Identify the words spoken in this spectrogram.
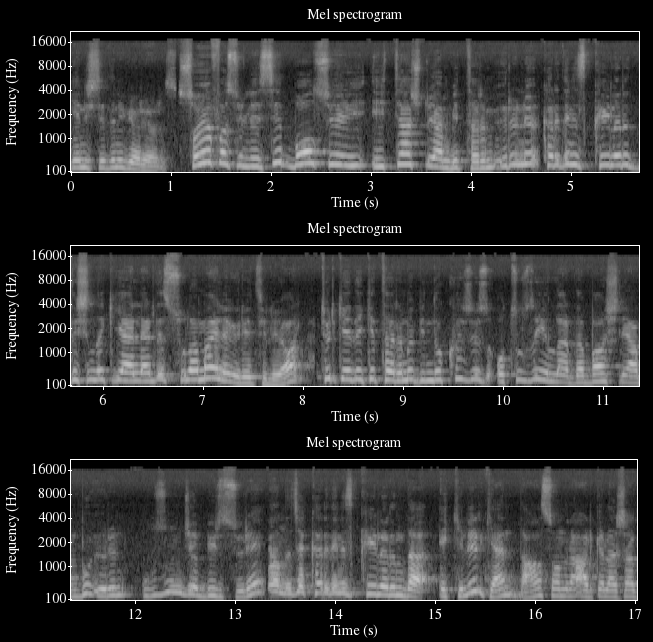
genişlediğini görüyoruz. Soya fasulyesi bol suya ihtiyaç duyan bir tarım ürünü. Karadeniz kıyıları dışındaki yerlerde sulamayla üretiliyor. Türkiye'deki tarımı 1930'lu yıllarda başlayan bu ürün uzunca bir süre yalnızca Karadeniz kıyılarında ekilirken daha sonra arkadaşlar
